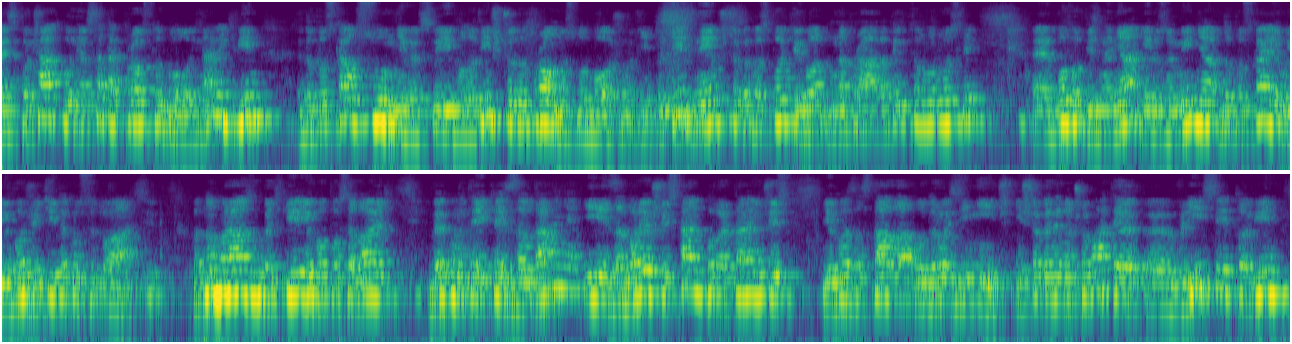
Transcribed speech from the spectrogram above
е, спочатку не все так просто було. І навіть він допускав сумніви в своїй голові щодо промислу Божого. І тоді з ним, щоб Господь його направити в цьому руслі, е, богопізнання і розуміння допускає у його житті таку ситуацію. Одного разу батьки його посилають виконати якесь завдання, і, забарившись там, повертаючись, його застала у дорозі ніч. І щоб не ночувати е, в лісі, то він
